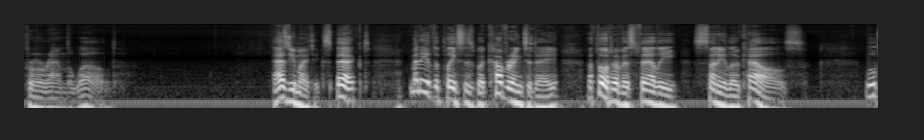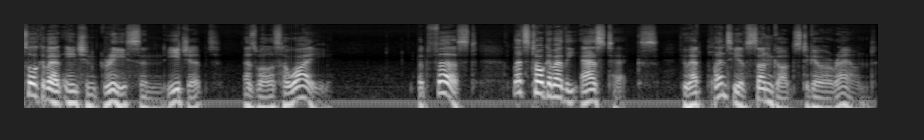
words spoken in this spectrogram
from around the world. As you might expect, many of the places we're covering today are thought of as fairly sunny locales. We'll talk about ancient Greece and Egypt, as well as Hawaii. But first, let's talk about the Aztecs, who had plenty of sun gods to go around.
